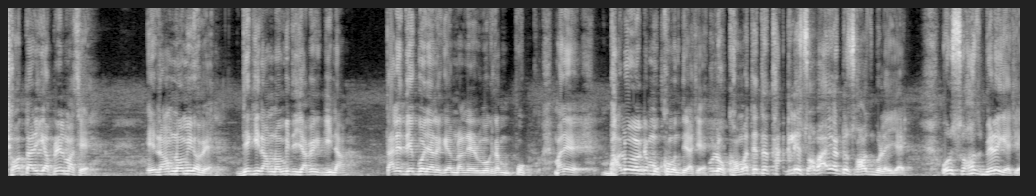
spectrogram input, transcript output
ছ তারিখ এপ্রিল মাসে এই রামনবমী হবে। দেখি রামনবমীতে যাবে কি না। তাহলে দেখব যেন মানে একটা মানে ভালো একটা মুখ্যমন্ত্রী আছে। বলো ক্ষমতাতে থাকলে সবাই একটু সহজ বেড়ে যায়। ওর সহজ বেড়ে গেছে।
